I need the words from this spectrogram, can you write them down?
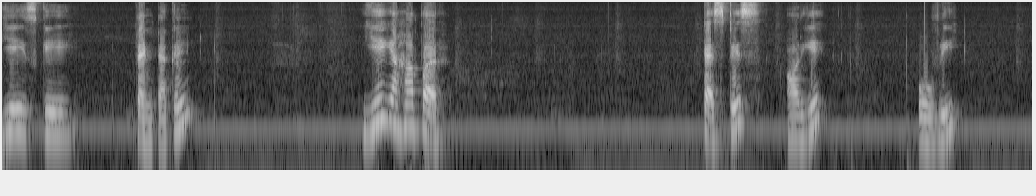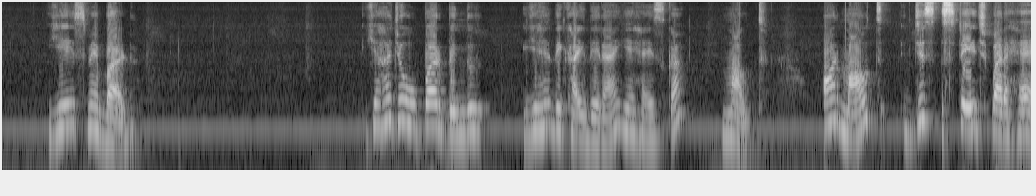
ये इसके टेंटकल। ये यहाँ पर टेस्टिस और ये ओवरी। ये इसमें बर्ड। यह जो ऊपर बिंदु यह दिखाई दे रहा है, यह है इसका माउथ और माउथ जिस स्टेज पर है,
